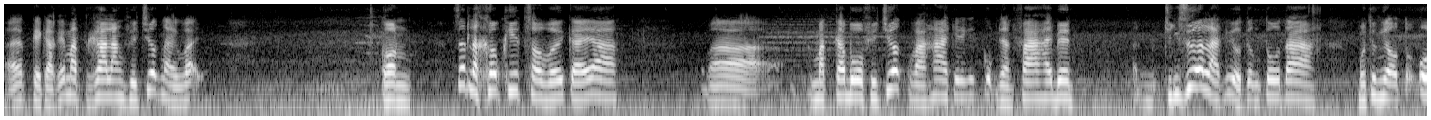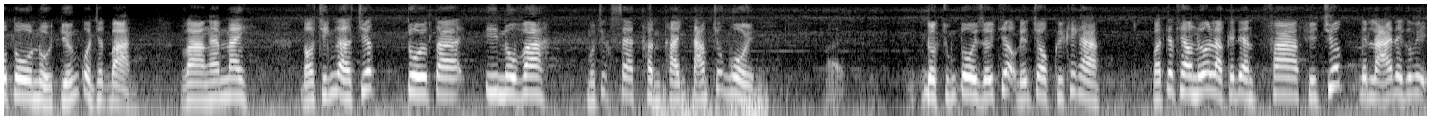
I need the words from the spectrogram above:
Đấy, Kể cả cái mặt ga lăng phía trước này vậy. Còn rất là khớp khít so với cái à, à, mặt cabo phía trước và hai cái, cái cụm đèn pha hai bên. Chính giữa là cái biểu tượng Toyota một thương hiệu ô tô nổi tiếng của Nhật Bản. Và ngày hôm nay đó chính là chiếc Toyota Innova một chiếc xe thần thánh 8 chỗ ngồi được chúng tôi giới thiệu đến cho quý khách hàng. Và tiếp theo nữa là cái đèn pha phía trước bên lái đây quý vị.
